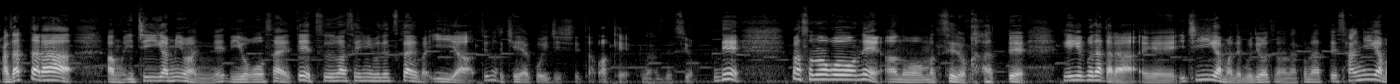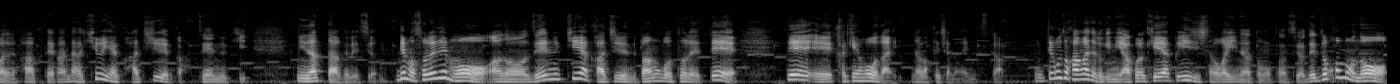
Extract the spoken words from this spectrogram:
あ、だったら、あの、1ギガ未満にね、利用を抑えて、通話専用で使えばいいや、っていうので契約を維持してたわけなんですよ。で、まあ、その後ね、あの、また制度が変わって、結局だから、えー、1ギガまで無料っていうのがなくなって、3ギガまでの価格帯が、だから980円か、税抜き。になったわけですよ。でもそれでも、あの、税抜き980円で番号取れて、で、えー、かけ放題なわけじゃないですか。ってことを考えたときに、あ、これ契約維持した方がいいなと思ったんですよ。で、ドコモの、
